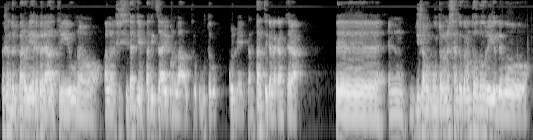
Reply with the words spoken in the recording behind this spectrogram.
facendo il paroliere per altri uno ha la necessità di empatizzare con l'altro, comunque con il cantante che la canterà. Eh, diciamo appunto non essendo cantautore io devo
